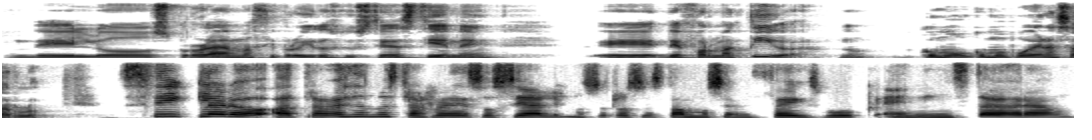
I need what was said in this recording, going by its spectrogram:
de los programas y proyectos que ustedes tienen eh, de forma activa, ¿no? ¿Cómo, ¿Cómo pueden hacerlo? Sí, claro, a través de nuestras redes sociales, nosotros estamos en Facebook, en Instagram,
